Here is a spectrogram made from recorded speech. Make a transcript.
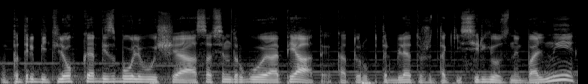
употребить легкое обезболивающее, а совсем другое опиаты, которые употребляют уже такие серьезные больные.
